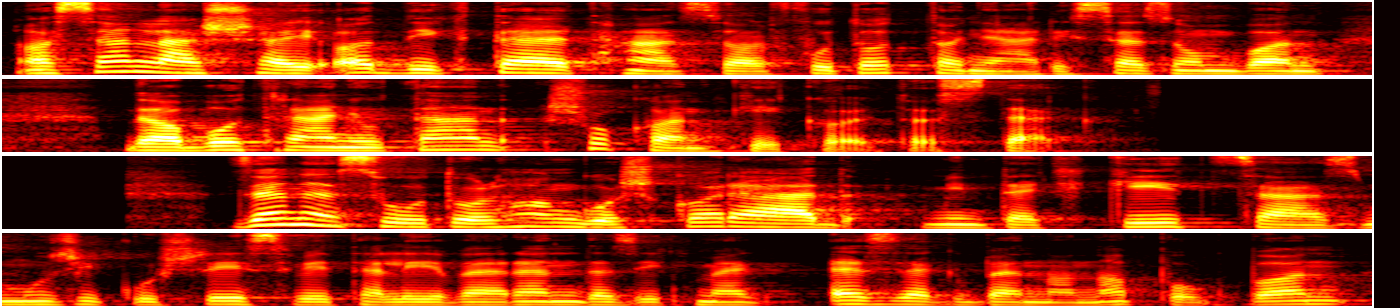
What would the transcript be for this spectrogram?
A szálláshely addig telt házzal futott a nyári szezonban, de a botrány után sokan kiköltöztek. Zeneszótól hangos karád, mint egy 200 muzsikus részvételével rendezik meg ezekben a napokban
